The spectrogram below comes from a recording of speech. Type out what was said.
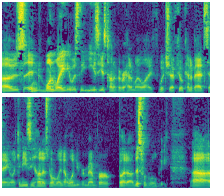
Uh, it was in one way, it was the easiest hunt I've ever had in my life, which I feel kind of bad saying. Like an easy hunt is normally not one you remember, but uh, this one will be. Uh,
